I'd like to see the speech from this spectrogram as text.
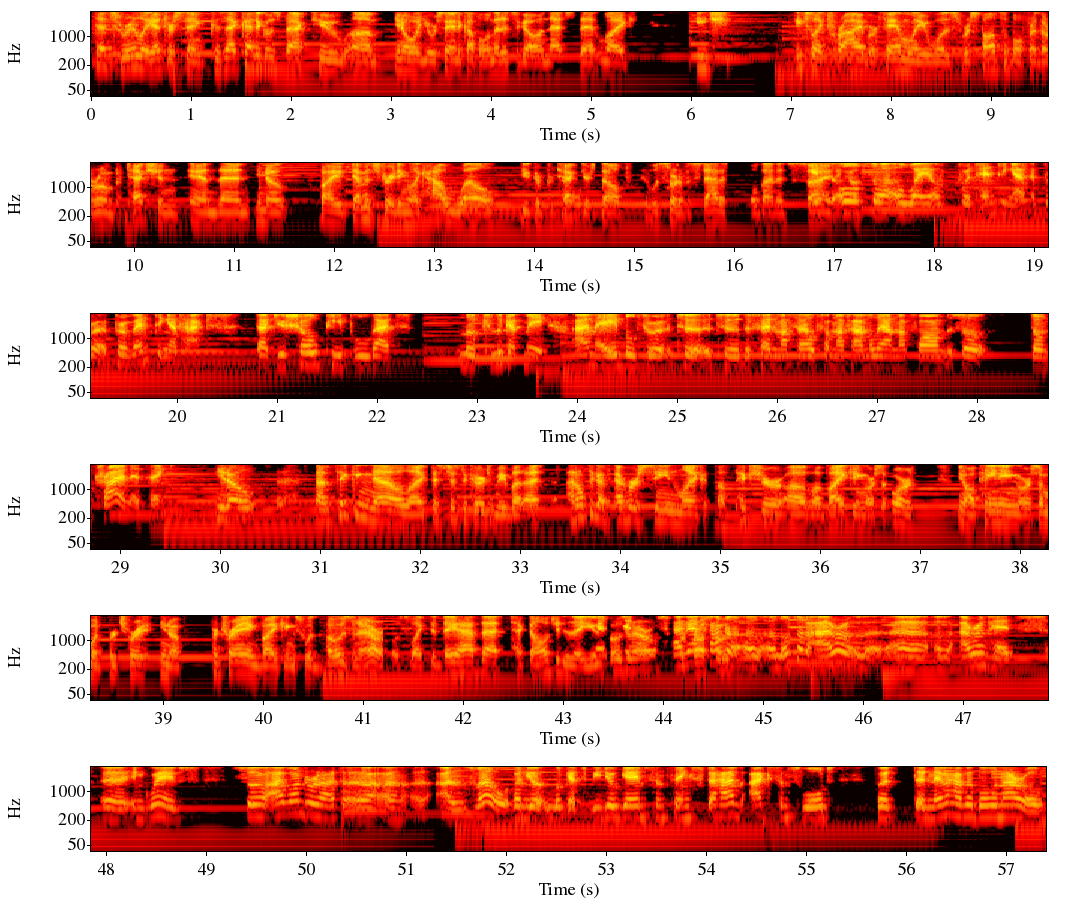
That's really interesting because that kind of goes back to um, you know what you were saying a couple of minutes ago, and that's that like each each like tribe or family was responsible for their own protection, and then you know by demonstrating like how well you could protect yourself, it was sort of a status symbol then in society. It's also a way of preventing pre- preventing attacks that you show people that look look at me i'm able to to to defend myself and my family and my farm so don't try anything you know i'm thinking now like this just occurred to me but i, I don't think i've ever seen like a picture of a viking or or you know a painting or someone portray you know portraying Vikings with bows and arrows. Like, did they have that technology? Did they use bows and arrows? And we have found a, a, lot of arrow uh, of arrowheads uh, in graves. So I wonder that uh, uh, as well when you look at video games and things to have axe and sword but they never have a bow and arrow.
